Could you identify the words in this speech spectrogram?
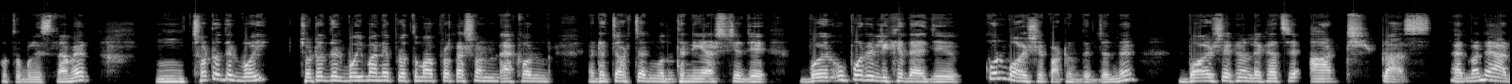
কুতুবুল ইসলামের। ছোটদের বই ছোটদের বই মানে প্রথমা প্রকাশন এখন একটা চর্চার মধ্যে নিয়ে আসছে যে বইয়ের উপরে লিখে দেয় যে কোন বয়সে পাঠকদের জন্য। বয়স এখানে লেখা আছে আট প্লাস, তার মানে আট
